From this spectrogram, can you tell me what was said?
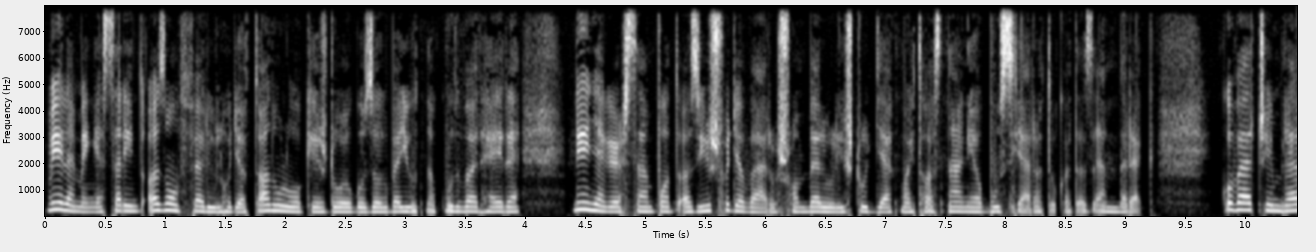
Véleménye szerint azon felül, hogy a tanulók és dolgozók bejutnak udvarhelyre, lényeges szempont az is, hogy a városon belül is tudják majd használni a buszjáratokat az emberek. Kovács Imre,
